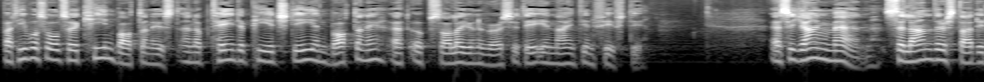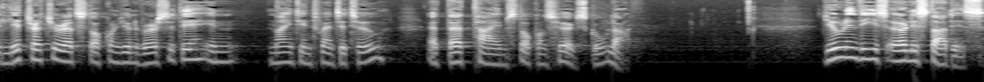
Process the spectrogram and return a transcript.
But he was also a keen botanist and obtained a PhD in botany at Uppsala University in 1950. As a young man, Selander studied literature at Stockholm University in 1922, at that time Stockholms högskola. During these early studies,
